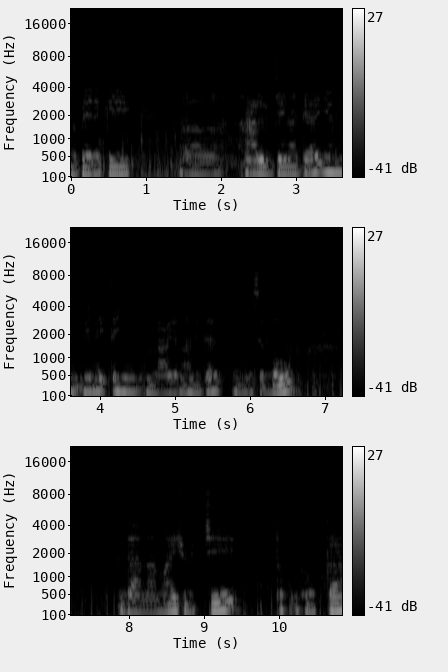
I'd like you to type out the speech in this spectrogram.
នៅពេលដែលគេអឺហៅជ័យឡើងទៅយើងមានអីទិញអំណោយទាំងអស់នេះទៅមានសាប៊ូ ដាណាម៉ៃស៊ូជីទុកធូកា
